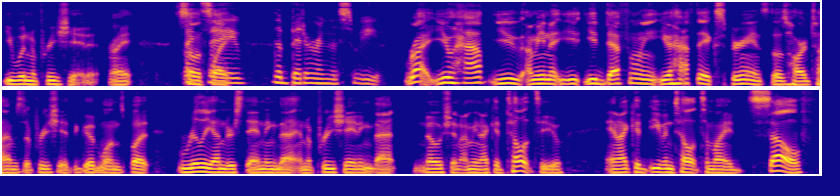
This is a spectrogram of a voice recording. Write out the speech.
you wouldn't appreciate it right so I'd it's say like the bitter and the sweet. Right. You have you I mean you, you definitely you have to experience those hard times to appreciate the good ones, but really understanding that and appreciating that notion. I mean, I could tell it to you and I could even tell it to myself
